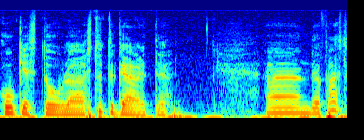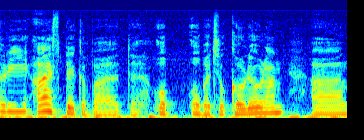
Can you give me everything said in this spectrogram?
Orchestra Stuttgart. And firstly, I speak about uh, Coriolan. Uh,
